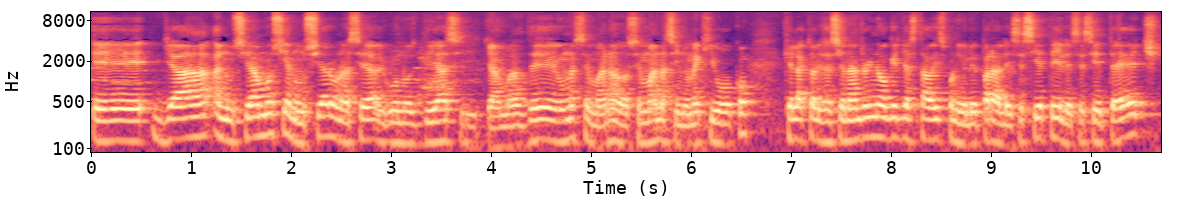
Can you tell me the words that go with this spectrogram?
Eh, ya anunciamos y anunciaron hace algunos días y ya más de una semana dos semanas, si no me equivoco, que la actualización Android Nougat ya estaba disponible para el S7 y el S7 Edge.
